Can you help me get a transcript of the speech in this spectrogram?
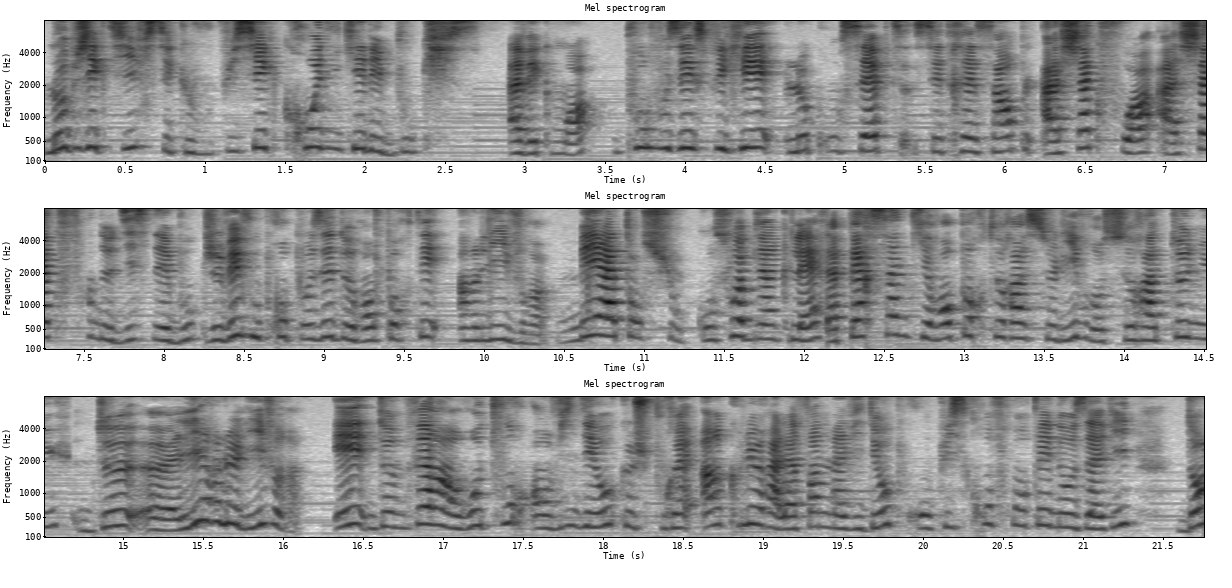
L'objectif c'est que vous puissiez chroniquer les books avec moi. Pour vous expliquer le concept, c'est très simple. À chaque fois, à chaque fin de Disney Book, je vais vous proposer de remporter un livre. Mais attention, qu'on soit bien clair, la personne qui remportera ce livre sera tenue de euh, lire le livre et de me faire un retour en vidéo que je pourrais inclure à la fin de ma vidéo pour qu'on puisse confronter nos avis dans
